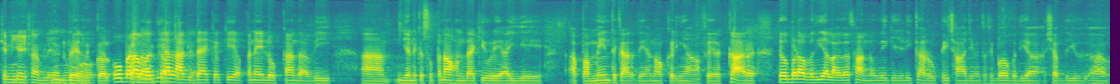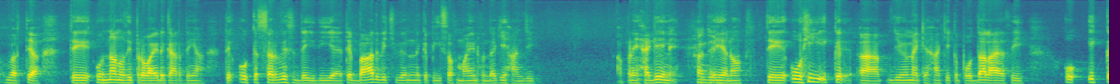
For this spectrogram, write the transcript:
ਕਿੰਨੀਆਂ ਹੀ ਫੈਮਲੀਆਂ ਨੂੰ ਬਿਲਕੁਲ। ਉਹ ਬੜਾ ਵਧੀਆ ਲੱਗਦਾ ਹੈ ਕਿਉਂਕਿ ਆਪਣੇ ਲੋਕਾਂ ਦਾ ਵੀ ਜਿਹਨੇ ਕਿ ਸੁਪਨਾ ਹੁੰਦਾ ਕਿ ਉਰੇ ਆਈਏ ਆਪਾਂ ਮਿਹਨਤ ਕਰਦੇ ਆ ਨੌਕਰੀਆਂ ਫਿਰ ਘਰ। ਤੇ ਉਹ ਬੜਾ ਵਧੀਆ ਲੱਗਦਾ ਸਾਨੂੰ ਵੀ ਕਿ ਜਿਹੜੀ ਘਰ ਰੂਪੀ ਛਾਂ ਜਿਵੇਂ ਤੁਸੀਂ ਬਹੁਤ ਵਧੀਆ ਸ਼ਬਦ ਵਰਤਿਆ। ਤੇ ਉਹਨਾਂ ਨੂੰ ਅਸੀਂ ਪ੍ਰੋਵਾਈਡ ਕਰਦੇ ਆ ਤੇ ਉਹ ਇੱਕ ਸਰਵਿਸ ਦੇਈਦੀ ਹੈ। ਤੇ ਬਾਅਦ ਵਿੱਚ ਵੀ ਉਹਨਾਂ ਨੂੰ ਇੱਕ ਪੀਸ ਆਫ ਮਾਈਂਡ ਹੁੰਦਾ ਕਿ ਹਾਂਜੀ ਆਪਣੇ ਹੈਗੇ ਨੇ। ਯੂ نو ਤੇ ਉਹੀ ਇੱਕ ਜਿਵੇਂ ਮੈਂ ਕਿਹਾ ਕਿ ਇੱਕ ਪੌਦਾ ਲਾਇਆ ਸੀ। ਉਹ ਇੱਕ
